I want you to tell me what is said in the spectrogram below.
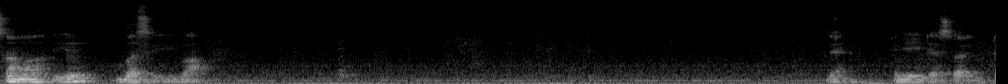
සමාධිය බසීවා දැන් මේ ඊටස් වලට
